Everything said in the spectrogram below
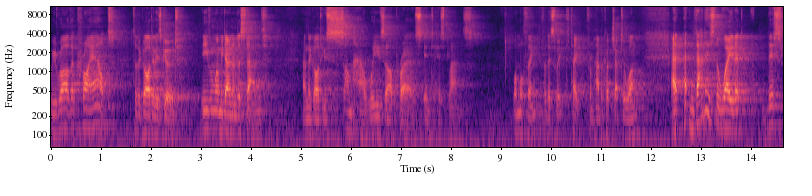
We rather cry out to the God who is good, even when we don't understand, and the God who somehow weaves our prayers into his plans. One more thing for this week to take from Habakkuk chapter 1. And, and that is the way that this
